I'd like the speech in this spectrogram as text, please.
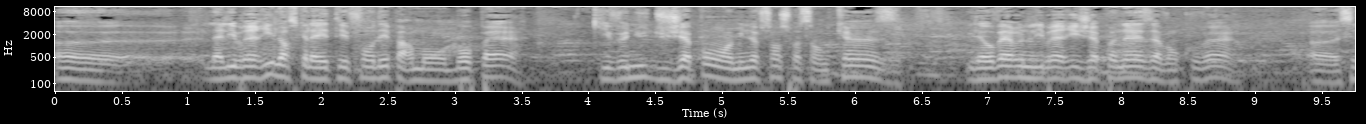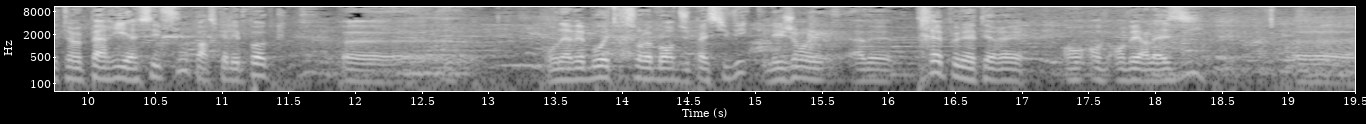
Euh, la librairie, lorsqu'elle a été fondée par mon beau-père, qui est venu du Japon en 1975, il a ouvert une librairie japonaise à Vancouver. Euh, C'était un pari assez fou parce qu'à l'époque, euh, on avait beau être sur le bord du Pacifique, les gens avaient très peu d'intérêt envers l'Asie. Euh,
